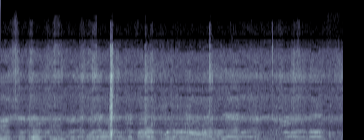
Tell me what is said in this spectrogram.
일 소리 하지. 그.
